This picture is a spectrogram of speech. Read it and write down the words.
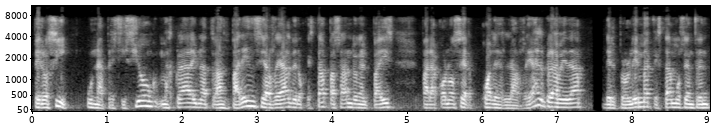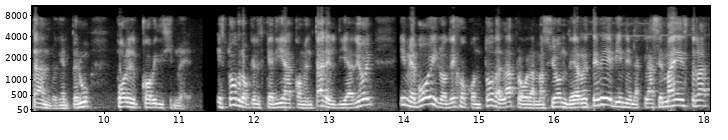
pero sí una precisión más clara y una transparencia real de lo que está pasando en el país para conocer cuál es la real gravedad del problema que estamos enfrentando en el Perú por el COVID-19. Es todo lo que les quería comentar el día de hoy y me voy y lo dejo con toda la programación de RTV. Viene la clase maestra,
